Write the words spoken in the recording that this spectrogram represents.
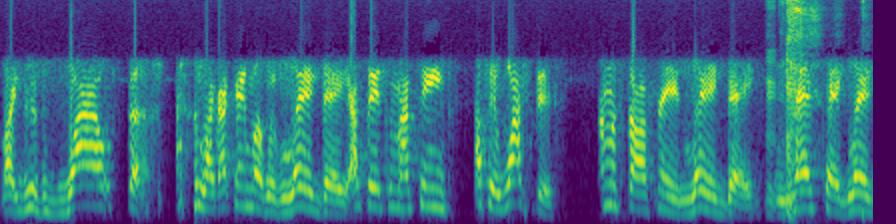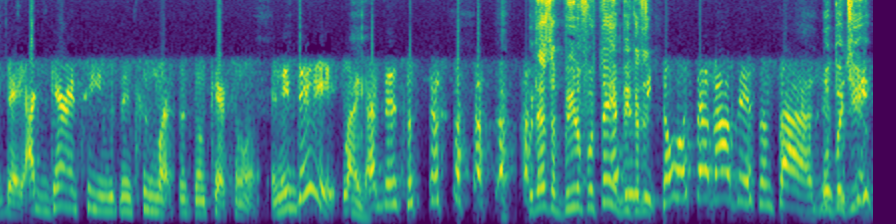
like this wild stuff. like I came up with leg day. I said to my team, I said, "Watch this." I'm gonna start saying leg day and mm. hashtag leg day. I guarantee you within two months it's gonna catch on, and it did. Like mm. I just. but that's a beautiful thing I because be throwing stuff out there sometimes. Well, but you,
